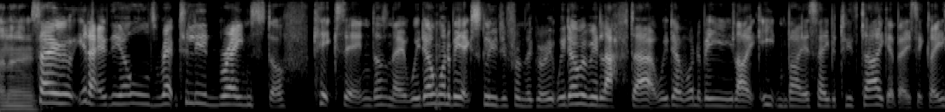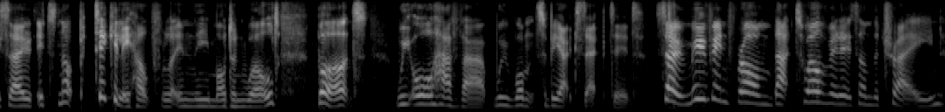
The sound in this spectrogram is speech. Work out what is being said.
I know. So, you know, the old reptilian brain stuff kicks in, doesn't it? We don't want to be excluded from the group. We don't want to be laughed at. We don't want to be like eaten by a saber toothed tiger, basically. So it's not particularly helpful in the modern world, but we all have that. We want to be accepted. So moving from that 12 minutes on the train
